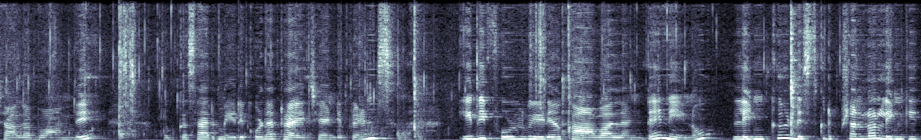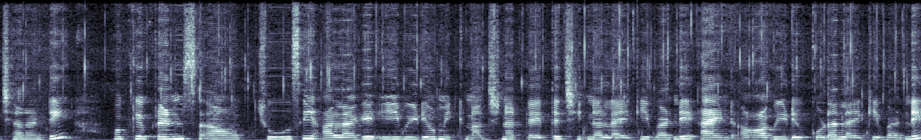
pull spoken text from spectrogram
చాలా బాగుంది. ఒక్కసారి మీరు కూడా ట్రై చేయండి ఫ్రెండ్స్. ఇది ఫుల్ వీడియో కావాలంటే నేను లింక్ డిస్క్రిప్షన్లో లింక్ ఇచ్చానండి. ఓకే ఫ్రెండ్స్ చూసి అలాగే ఈ వీడియో మీకు నచ్చినట్లయితే చిన్న లైక్ ఇవ్వండి అండ్ ఆ వీడియో కూడా లైక్ ఇవ్వండి.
